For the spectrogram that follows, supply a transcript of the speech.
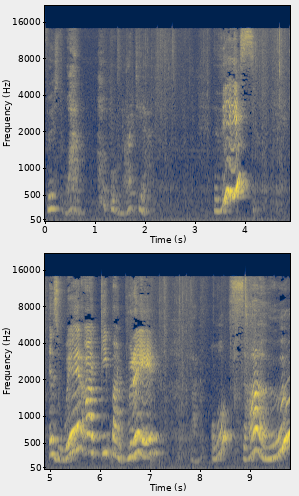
First one. Oh, right here. This is where I keep my bread, but also,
